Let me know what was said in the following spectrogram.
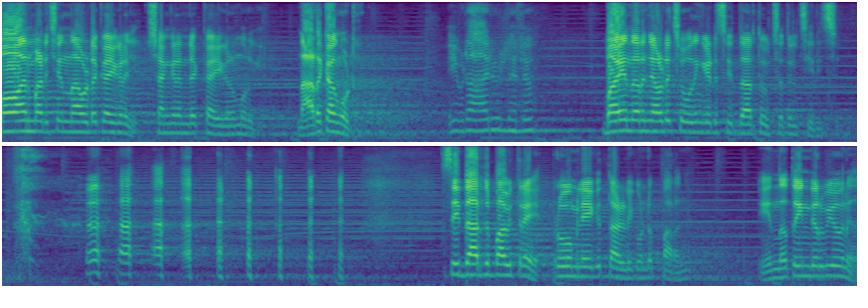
പോവാൻ മടിച്ചു അവളുടെ കൈകളിൽ ശങ്കരന്റെ കൈകൾ മുറുകി. നടക്കങ്ങോട്ട് ഇവിടെ ആരുമില്ലല്ലോ? ഭയം നിറഞ്ഞ അവളുടെ ചോദ്യം കേട്ട് സിദ്ധാർത്ഥ് ഉച്ചത്തിൽ ചിരിച്ചു. സിദ്ധാർത്ഥ് പവിത്രയെ റൂമിലേക്ക് തള്ളിക്കൊണ്ട് പറഞ്ഞു. ഇന്നത്തെ ഇന്റർവ്യൂവിന്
